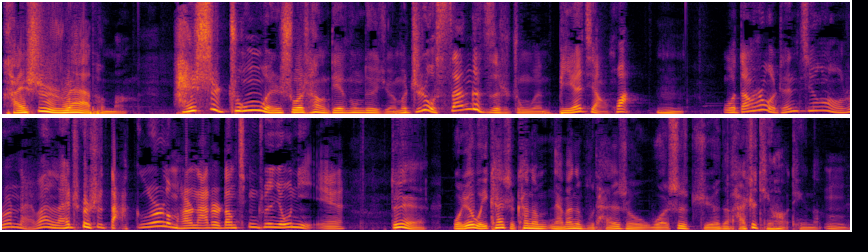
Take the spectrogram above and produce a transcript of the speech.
还是 rap 吗？还是中文说唱巅峰对决吗？只有三个字是中文，别讲话。嗯，我当时我真惊了，我说乃万来这儿是打歌了吗？还是拿这儿当青春有你？对，我觉得我一开始看到乃曼的舞台的时候，我是觉得还是挺好听的，嗯，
